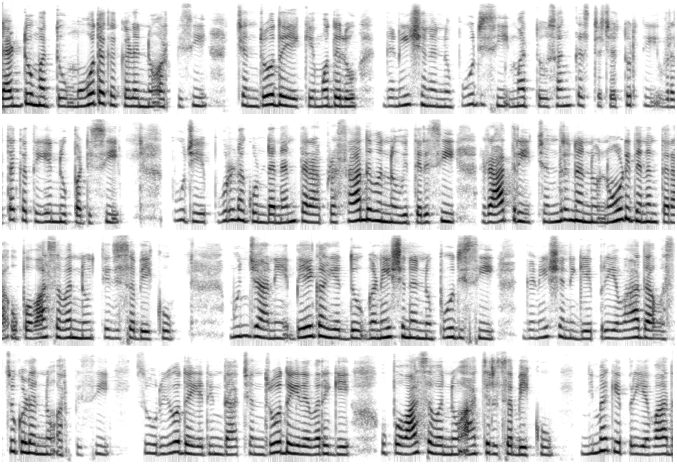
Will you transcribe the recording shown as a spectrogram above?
ಲಡ್ಡು ಮತ್ತು ಮೋದಕಗಳನ್ನು ಅರ್ಪಿಸಿ ಚಂದ್ರೋದಯಕ್ಕೆ ಮೊದಲು ಗಣೇಶನನ್ನು ಪೂಜಿಸಿ ಮತ್ತು ಸಂಕಷ್ಟ ಚತುರ್ಥಿ ವ್ರತಕಥೆಯನ್ನು ಪಠಿಸಿ ಪೂಜೆ ಪೂರ್ಣಗೊಂಡ ನಂತರ ಪ್ರಸಾದವನ್ನು ವಿತರಿಸಿ ರಾತ್ರಿ ಚಂದ್ರನನ್ನು ನೋಡಿದ ನಂತರ ಉಪವಾಸವನ್ನು ತ್ಯಜಿಸಬೇಕು. ಮುಂಜಾನೆ ಬೇಗ ಎದ್ದು ಗಣೇಶನನ್ನು ಪೂಜಿಸಿ ಗಣೇಶನಿಗೆ ಪ್ರಿಯವಾದ ವಸ್ತುಗಳನ್ನು ಅರ್ಪಿಸಿ ಸೂರ್ಯೋದಯದಿಂದ ಚಂದ್ರೋದಯದವರೆಗೆ ಉಪವಾಸವನ್ನು ಆಚರಿಸಬೇಕು. ನಿಮಗೆ ಪ್ರಿಯವಾದ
